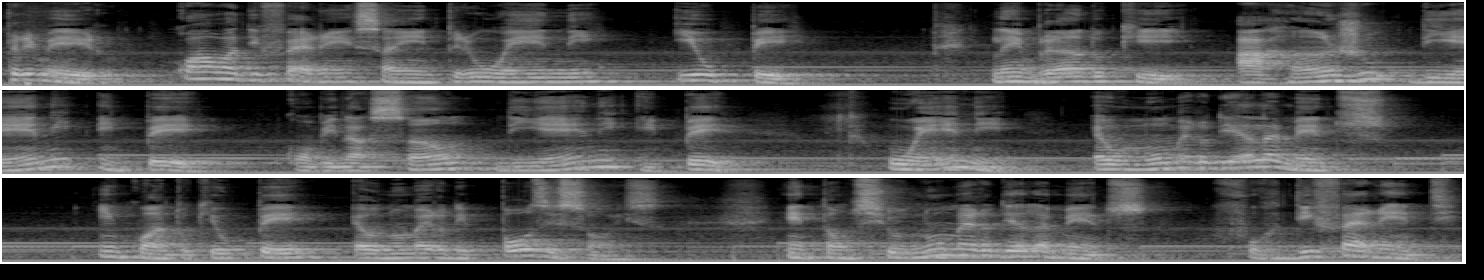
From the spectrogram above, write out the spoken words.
primeiro, qual a diferença entre o N e o P? Lembrando que arranjo de N em P, combinação de N em P. O N é o número de elementos, enquanto que o P é o número de posições. Então, se o número de elementos for diferente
